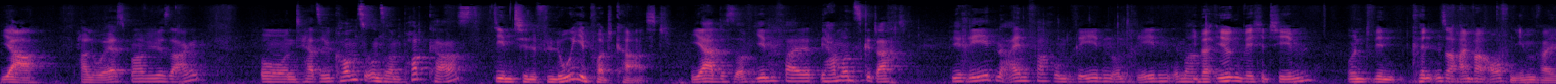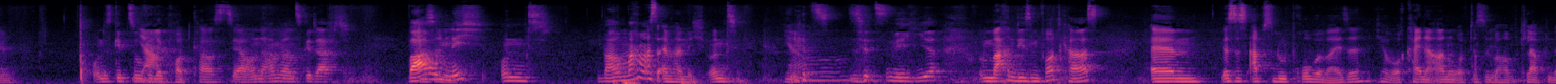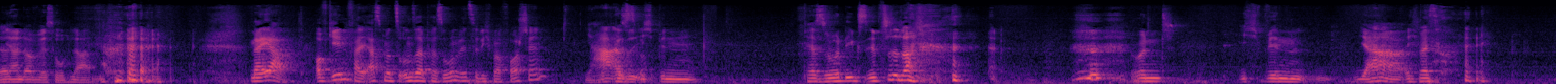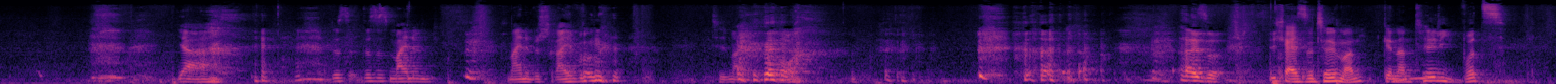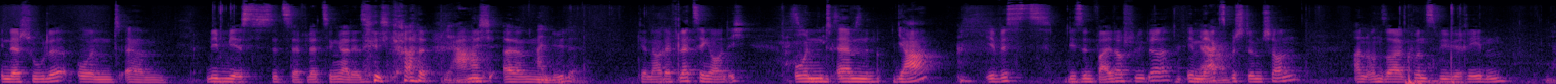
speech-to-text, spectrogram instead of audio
Ja, hallo erstmal, wie wir sagen. Und herzlich willkommen zu unserem Podcast. Dem Tilfloe Podcast. Ja, das ist auf jeden Fall, wir haben uns gedacht, wir reden einfach und reden und reden immer. Über irgendwelche Themen. Und wir könnten es auch einfach aufnehmen, weil. Und es gibt so Ja. viele Podcasts, ja. Und da haben wir uns gedacht, warum nicht? nicht? Und warum machen wir es einfach nicht? Und Ja. jetzt sitzen wir hier und machen diesen Podcast. Ähm, das ist absolut Probeweise. Ich habe auch keine Ahnung, ob das überhaupt klappt. Ne? Ja, und ob wir es hochladen. Naja, auf jeden Fall erstmal zu unserer Person. Willst du dich mal vorstellen? Ja, also ich bin Person XY. und ich bin. Ja, ich weiß. ja. Das, das ist meine, meine Beschreibung. Tillmann. Oh. Also, ich heiße Tillmann, genannt Tilly Butz in der Schule und ähm, neben mir ist, sitzt der Flötzinger, der sich gerade Ja, nicht. Ähm, Hallöle. genau, der Flötzinger und ich. Das Und ähm, ja, ihr wisst, wir sind Waldorfschüler. Ihr Ja. merkt es bestimmt schon an unserer Kunst, wie wir reden.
